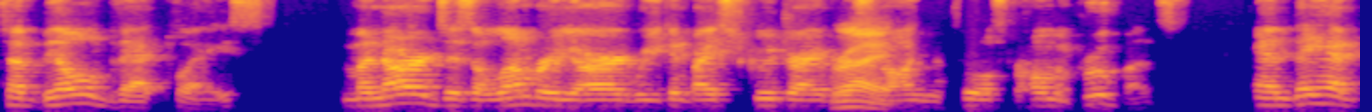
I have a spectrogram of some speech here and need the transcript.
to build that place. Menards is a lumber yard where you can buy screwdrivers right. and all your tools for home improvements. And they had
